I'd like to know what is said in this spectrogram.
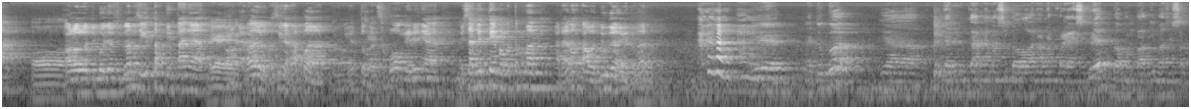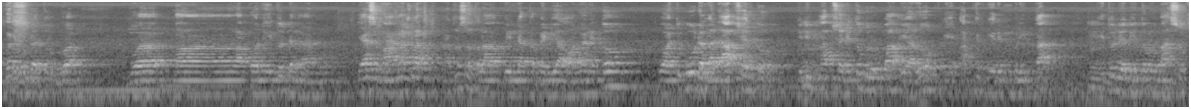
Kalau lu di bawah jam 9 masih hitam tintanya. Iya, kalau iya. merah lu pasti nggak dapet. Oh, gitu oke. kan sebohong jadinya. Bisa nitip sama teman. Kadang-kadang tahun juga gitu kan. Iya, nah itu gua ya dan karena masih bawaan anak fresh grade bangun pagi masih segar ya udah tuh gua gua melakukan itu dengan ya semangat lah nah terus setelah pindah ke media online itu gua itu gua udah gak ada absen tuh jadi Hmm. absen itu berupa ya lu kayak aktif kirim berita Hmm. itu udah dihitung masuk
